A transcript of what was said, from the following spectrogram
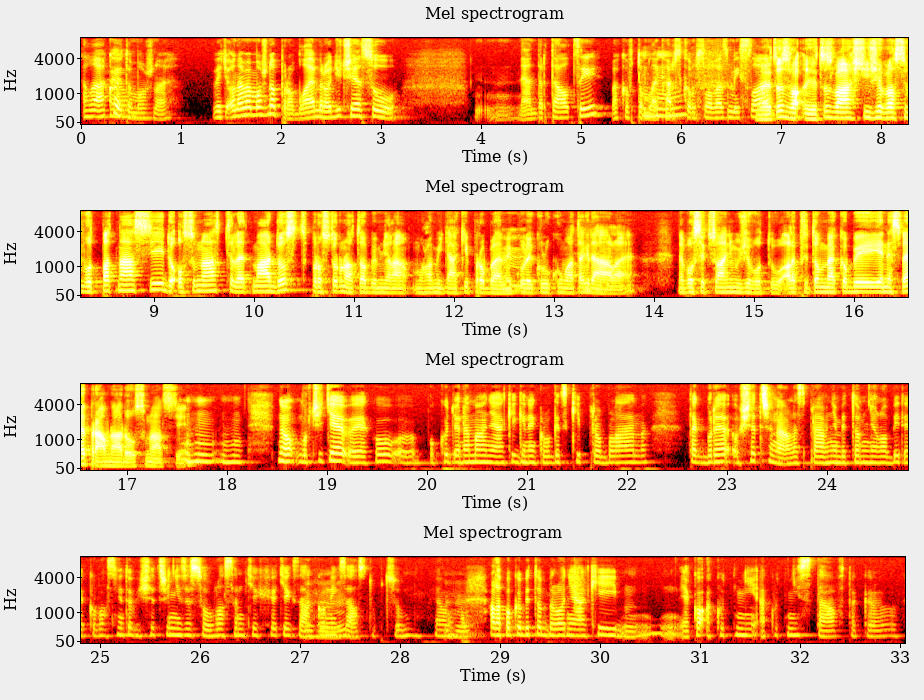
Ale ako jo. je to možné? Veď ona má možno problém, rodičia sú neandertálci, jako v tom mm-hmm. lékařském slova zmysle. No je, to zvla- je to zvláštní, že vlastně od 15 do 18 let má dost prostoru na to, aby měla, mohla mít nějaký problémy mm. kvůli klukům a tak mm. dále nebo sexuálnímu životu, ale přitom jakoby je nesvéprávná do 18. Mm-hmm. No určitě, jako pokud ona má nějaký gynekologický problém, tak bude ošetřená, ale správně by to mělo být jako vlastně to vyšetření se souhlasem těch, těch zákonných mm-hmm. zástupců. Jo. Mm-hmm. Ale pokud by to bylo nějaký jako akutní, akutní stav, tak Eh,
